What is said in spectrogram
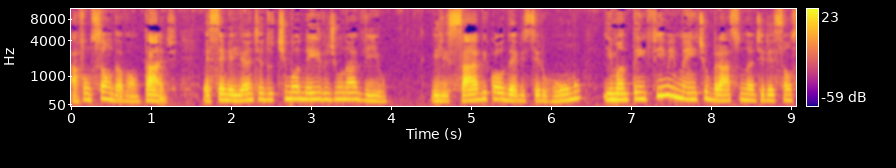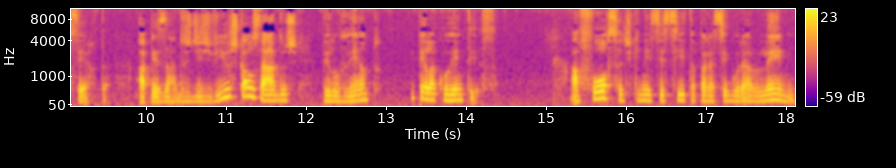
A função da vontade é semelhante à do timoneiro de um navio. Ele sabe qual deve ser o rumo e mantém firmemente o braço na direção certa, apesar dos desvios causados pelo vento e pela correnteza. A força de que necessita para segurar o leme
